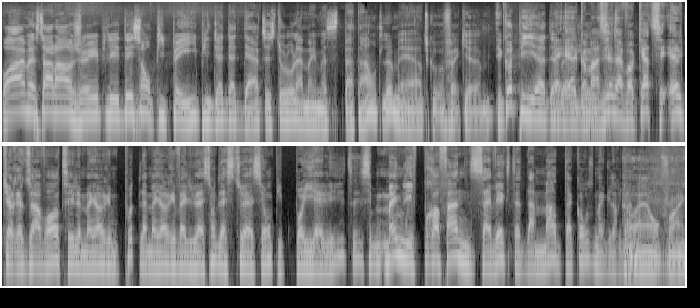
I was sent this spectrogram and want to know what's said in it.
ouais, mais c'est arrangé, puis les dés sont pipés, puis da, da, da. Tu sais, C'est toujours la même petite patente, là, mais en tout cas, fait que, euh, écoute, puis... euh, Mais ben, elle, comme ancienne avocate, c'est elle qui aurait dû avoir tu sais, le meilleur input, la meilleure évaluation de la situation, puis pas y aller. tu sais. Même les profanes savaient que c'était de la merde ta cause, ma Gloria. Ah ouais, on Frank.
